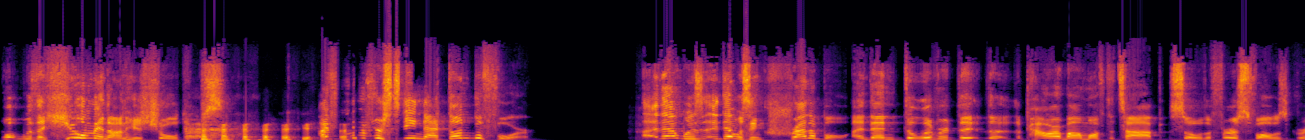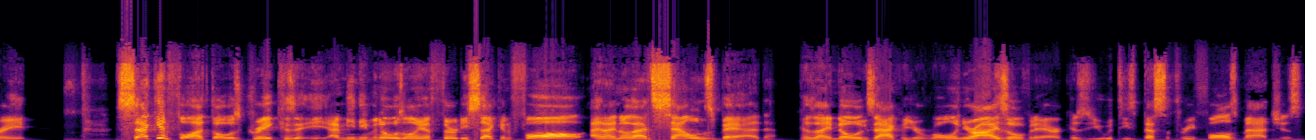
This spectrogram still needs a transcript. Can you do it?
what, with a human on his shoulders. I've never seen that done before. Uh, that was that was incredible, and then delivered the, the the power bomb off the top. So the first fall was great. Second fall I thought was great because I mean even though it was only a thirty second fall, and I know that sounds bad because I know exactly you're rolling your eyes over there because you with these best of three falls matches.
